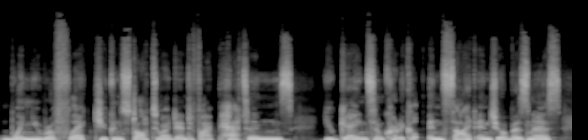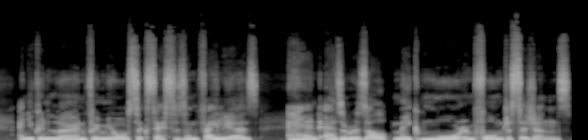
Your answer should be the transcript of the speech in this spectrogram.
When you reflect, you can start to identify patterns, you gain some critical insight into your business, and you can learn from your successes and failures, and as a result, make more informed decisions.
